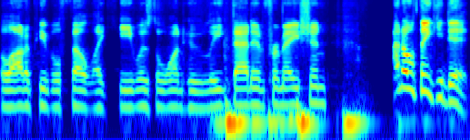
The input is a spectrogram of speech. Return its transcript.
a lot of people felt like he was the one who leaked that information. I don't think he did.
